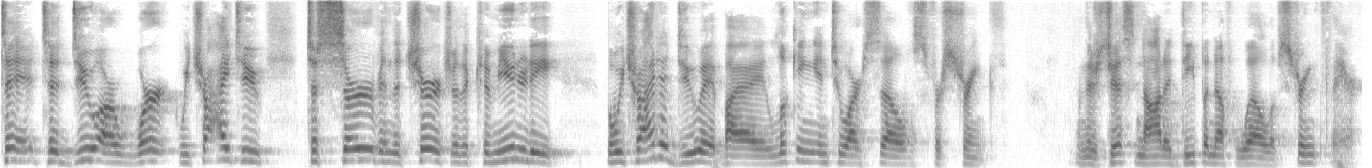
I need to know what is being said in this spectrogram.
to, to do our work. We try to, to serve in the church or the community, but we try to do it by looking into ourselves for strength. And there's just not a deep enough well of strength there.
